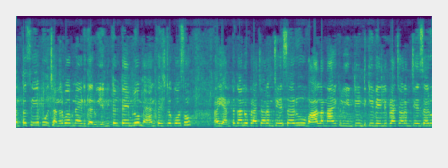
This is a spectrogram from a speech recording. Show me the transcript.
ఎంతసేపు చంద్రబాబు నాయుడు గారు ఎన్నికల టైంలో మేనిఫెస్టో కోసం ఎంతగానో ప్రచారం చేశారు వాళ్ళ నాయకులు ఇంటింటికి వెళ్ళి ప్రచారం చేశారు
